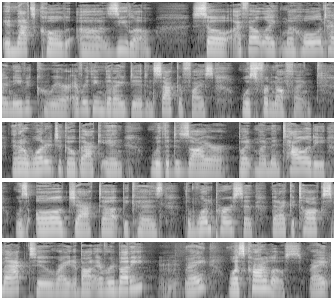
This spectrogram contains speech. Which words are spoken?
and that's called uh, Zelo. So I felt like my whole entire Navy career, everything that I did and sacrifice was for nothing. And I wanted to go back in with a desire, but my mentality was all jacked up because the one person that I could talk smack to, right, about everybody, mm-hmm. right, was Carlos, right?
